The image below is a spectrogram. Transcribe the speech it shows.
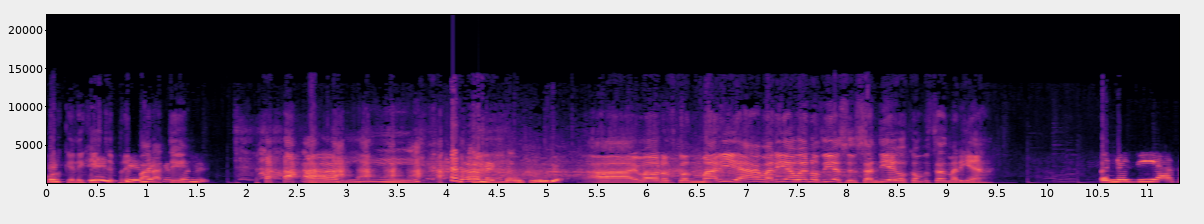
Porque le dijiste prepárate. Ay, ya me confundió. Ay, vámonos con María. María, buenos días en San Diego. ¿Cómo estás, María? Buenos días,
